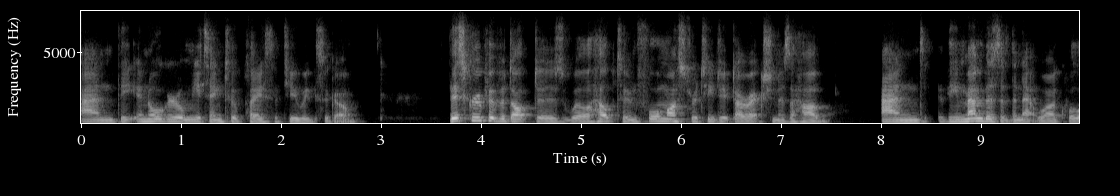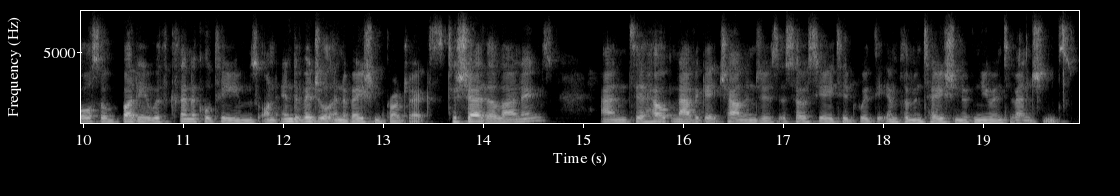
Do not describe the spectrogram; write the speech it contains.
and the inaugural meeting took place a few weeks ago. This group of adopters will help to inform our strategic direction as a hub and the members of the network will also buddy with clinical teams on individual innovation projects to share their learnings and to help navigate challenges associated with the implementation of new interventions.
